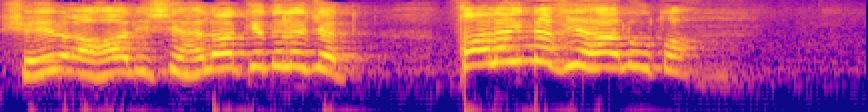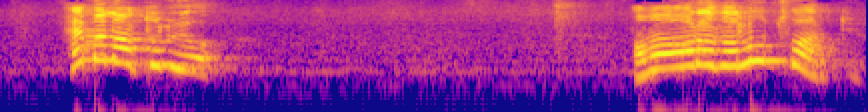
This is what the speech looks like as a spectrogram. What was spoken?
Şehir ahalisi helak edilecek. قَالَ اِنَّ فِيهَا لُوطًا Hemen hatırlıyor. Ama orada Lut var diyor.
